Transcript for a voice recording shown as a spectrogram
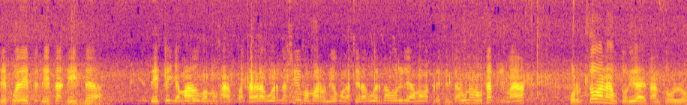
después de, este, de, esta, de, esta, de este llamado vamos a pasar a la gobernación y vamos a reunir con la señora gobernadora y le vamos a presentar una nota firmada por todas las autoridades, tanto los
